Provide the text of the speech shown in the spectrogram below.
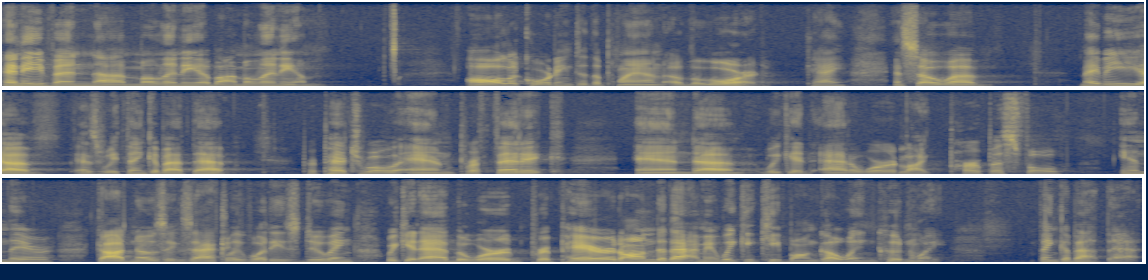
and even uh, millennia by millennium. All according to the plan of the Lord. Okay? And so uh, maybe uh, as we think about that, perpetual and prophetic, and uh, we could add a word like purposeful in there God knows exactly what He's doing. We could add the word prepared onto that. I mean, we could keep on going, couldn't we? Think about that.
